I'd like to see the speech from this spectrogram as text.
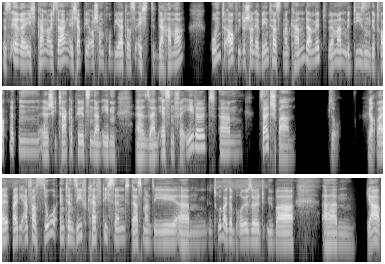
Ist irre. Ich kann euch sagen, ich habe die auch schon probiert. Das ist echt der Hammer. und auch, wie du schon erwähnt hast, man kann damit, wenn man mit diesen getrockneten äh, Shiitake-Pilzen dann eben äh, sein Essen veredelt, ähm, Salz sparen. So. Ja. Weil, weil die einfach so intensiv kräftig sind, dass man sie ähm, drüber gebröselt über ähm, ja,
